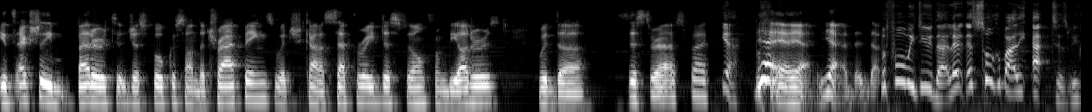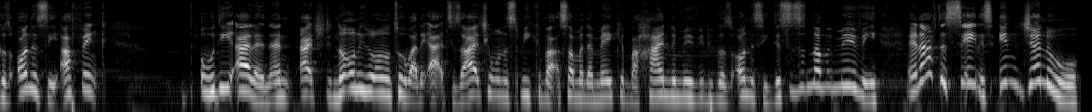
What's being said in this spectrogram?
it's actually better to just focus on the trappings, which kind of separate this film from the others with the sister aspect. yeah, Yeah, yeah, yeah, yeah. th- before we do that, let, us talk about the actors because honestly, I think Woody Allen, and actually, not only do I want to talk about the actors, I actually want to speak about some of the making behind the movie because honestly, this is another movie, and I have to say this in general,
